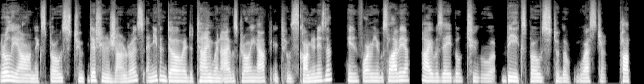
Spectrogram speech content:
early on exposed to different genres. And even though at the time when I was growing up, it was communism in former Yugoslavia, I was able to be exposed to the Western pop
